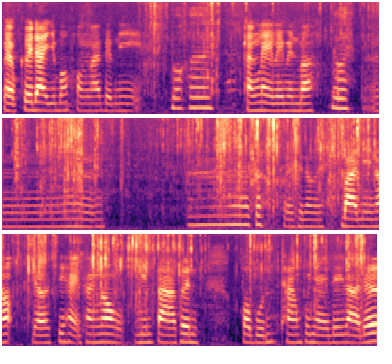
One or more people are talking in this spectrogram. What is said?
แบบเคยได้อยู่บ่ของหลายแบบนี้ บ่เคยครั้งแรกเลยแม่นบ่โดยอืมอ่าก็ไปพี่น้องเลยบาทนี้เนาะเดี๋ยวสิให้ทางน้องมินตาเพิ่นขอบุญทางผู้ใหญ่ได้ล่ะเด้อ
